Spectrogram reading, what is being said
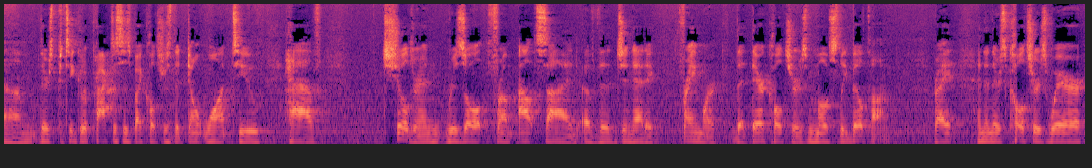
Um, there's particular practices by cultures that don't want to have children result from outside of the genetic framework that their culture is mostly built on right? And then there's cultures where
